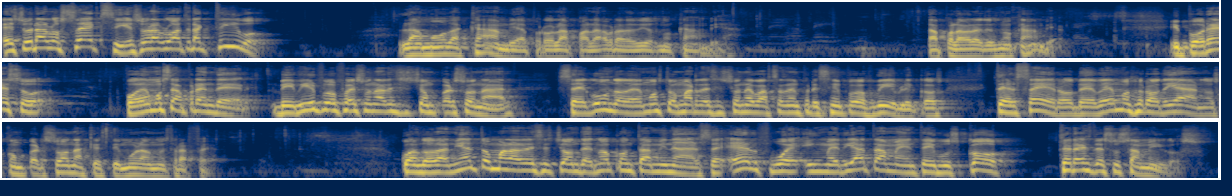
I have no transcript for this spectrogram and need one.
eso era lo sexy, eso era lo atractivo. La moda cambia, pero la palabra de Dios no cambia. La palabra de Dios no cambia. Y por eso podemos aprender, vivir por fe es una decisión personal. Segundo, debemos tomar decisiones basadas en principios bíblicos. Tercero, debemos rodearnos con personas que estimulan nuestra fe. Cuando Daniel tomó la decisión de no contaminarse, él fue inmediatamente y buscó tres de sus amigos.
